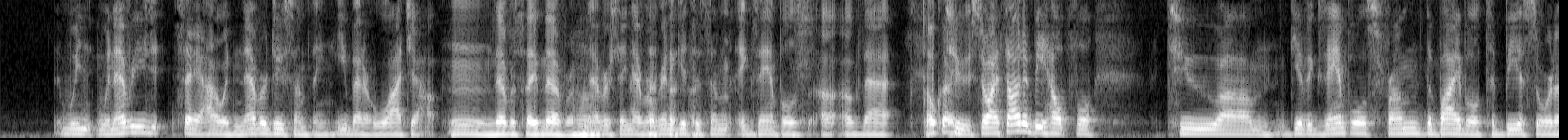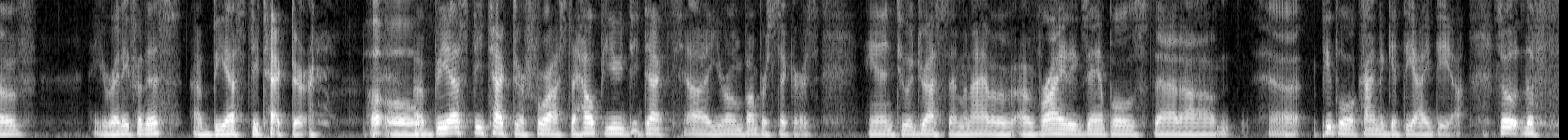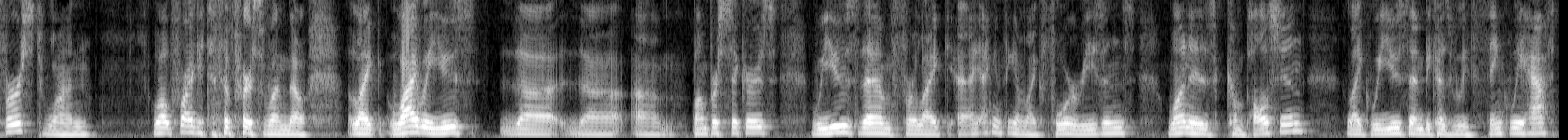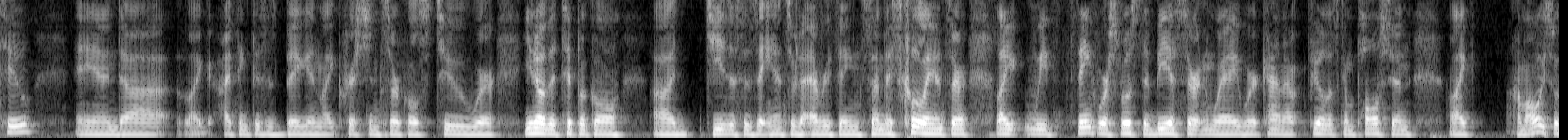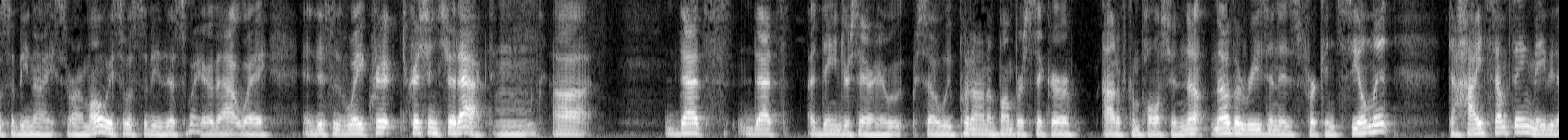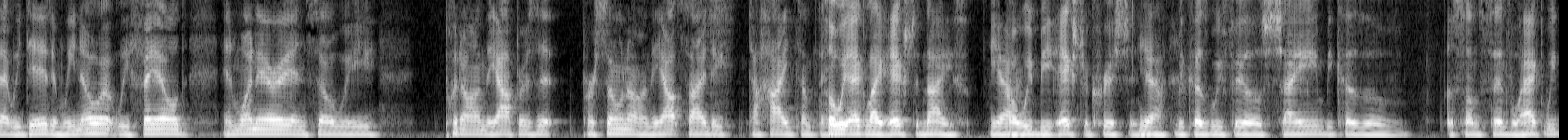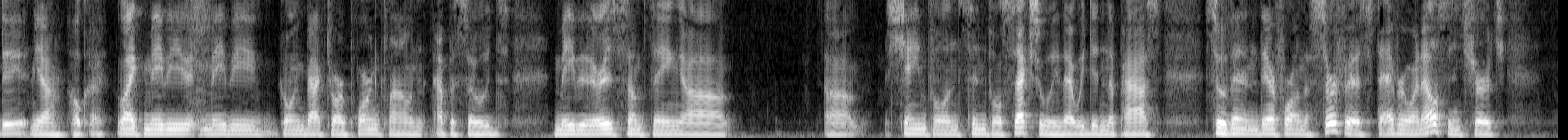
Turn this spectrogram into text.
when whenever you say I would never do something, you better watch out. Mm, never say never, huh? Never say never. We're going to get to some examples uh, of that Okay. too. So I thought it'd be helpful to um, give examples from the Bible to be a sort of. Are you ready for this? A BS detector. Uh oh. a BS detector for us to help you detect uh, your own bumper stickers and to address them. And I have a, a variety of examples that um, uh, people will kind of get the idea. So the first one, well, before I get to the first one though, like why we use the the um, bumper stickers, we use them for like I, I can think of like four reasons. One is compulsion, like we use them because we think we have to and uh, like I think this is big in like Christian circles too, where you know the typical uh, Jesus is the answer to everything Sunday school answer. Like we think we're supposed to be a certain way, we're kind of feel this compulsion, like I'm always supposed to be nice, or I'm always supposed to be this way or that way, and this is the way Chri- Christians should act. Uh, that's that's a dangerous area. So we put on a bumper sticker out of compulsion. No, another reason is for concealment, to hide something maybe that we did and we know it. We failed in one area, and so we put on the opposite persona on the outside to, to hide something. So we act like extra nice. Yeah. Or we be extra Christian. Yeah. Because we feel shame because of some sinful act we did. yeah, Okay. like maybe maybe going back to our porn clown episodes, maybe there is something uh, uh, shameful and sinful sexually that we did in the past. So then, therefore, on the surface, to everyone else in church,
